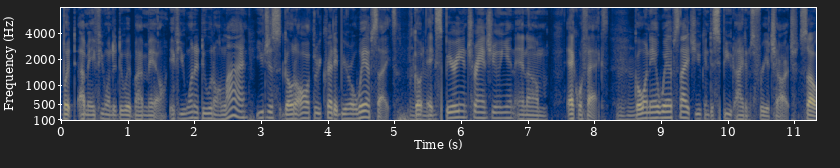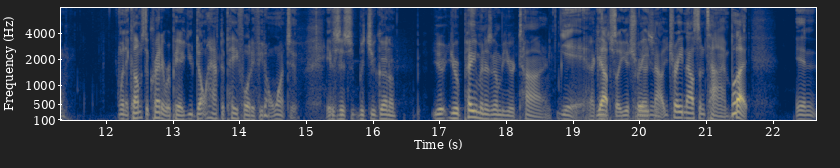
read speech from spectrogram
but I mean, if you want to do it by mail, if you want to do it online, you just go to all three credit bureau websites. Go to Mhm. Experian, TransUnion, and um, Equifax. Mhm. Go on their websites. You can dispute items free of charge. So when it comes to credit repair, you don't have to pay for it if you don't want to. If It's just, but you're gonna, your your payment is gonna be your time. yeah, yep. So you're trading out. You're trading out some time, but in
